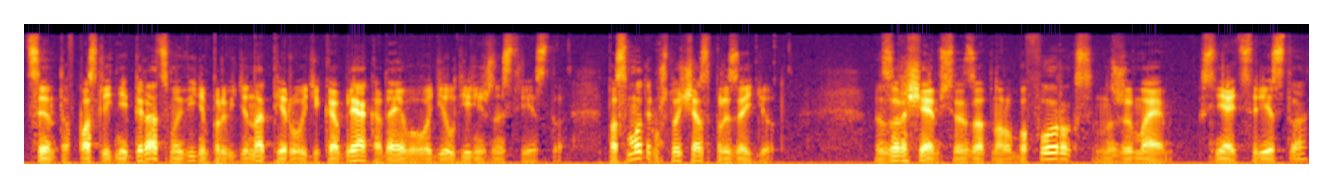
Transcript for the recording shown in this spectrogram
центов. Последняя операция, мы видим, проведена 1 декабря, когда я выводил денежные средства. Посмотрим, что сейчас произойдет. Возвращаемся назад на RoboForex, нажимаем «Снять средства».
